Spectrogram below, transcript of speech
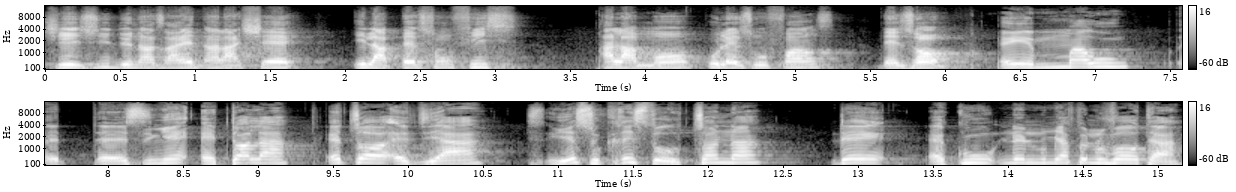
Jésus de Nazareth dans la chair. Il appelle son Fils à la mort pour les offenses des hommes. eye mawu e- e- si nye etɔ la etsɔ evia yesu kristo tsɔna ɖe eku ne nu míaƒe nu vɔwo ta.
